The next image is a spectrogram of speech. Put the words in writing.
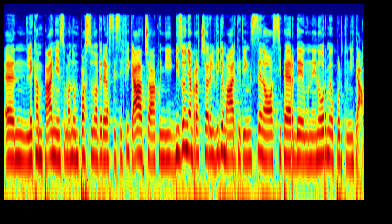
ehm, le campagne, insomma, non possono avere la stessa efficacia, quindi bisogna abbracciare il video marketing, se no si perde un'enorme opportunità.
